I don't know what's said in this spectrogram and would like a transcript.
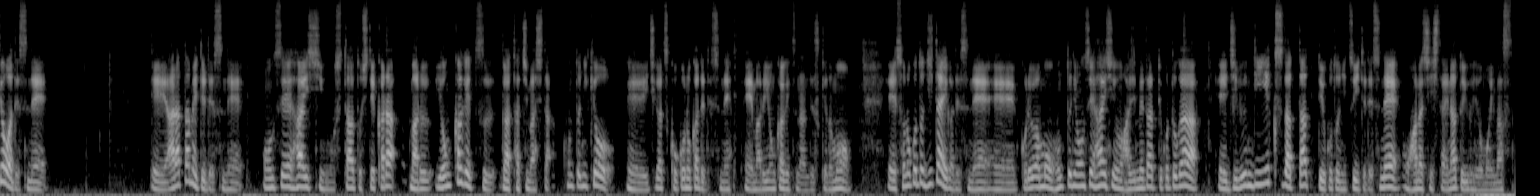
今日はですね、えー、改めてですね音声配信をスタートしてから丸4ヶ月が経ちました。本当に今日、え1月9日でですね、え丸4ヶ月なんですけども、えそのこと自体がですね、えこれはもう本当に音声配信を始めたってことが、え自分 DX だったっていうことについてですね、お話ししたいなというふうに思います。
